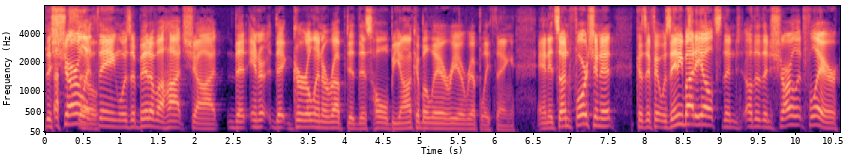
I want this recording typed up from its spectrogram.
The Charlotte So- thing was a bit of a hot shot that inter- that girl interrupted this whole Bianca Belair Rhea Ripley thing, and it's unfortunate because if it was anybody else than other than Charlotte Flair,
